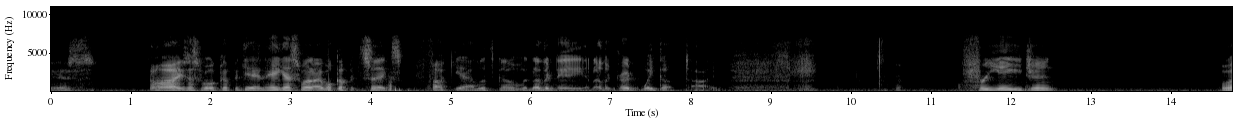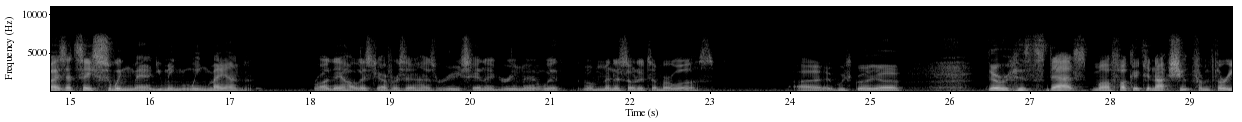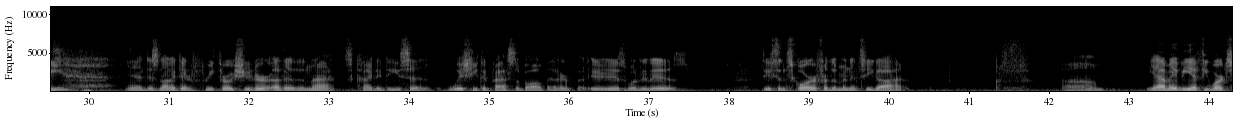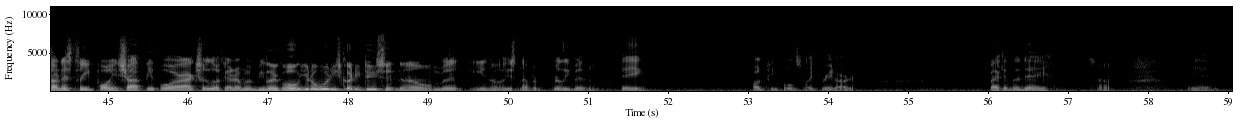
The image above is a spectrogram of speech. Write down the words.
guess. Oh, I just woke up again. Hey, guess what? I woke up at 6. Fuck yeah, let's go. Another day, another good wake up time. Free agent. Why does that say swingman? You mean wingman? Rondae Hollis Jefferson has reached an agreement with the Minnesota Timberwolves. I was going, yeah. There were his stats. Motherfucker cannot shoot from three. And is not a good free throw shooter. Other than that, it's kind of decent. Wish he could pass the ball better, but it is what it is. Decent score for the minutes he got. Um, yeah, maybe if he works on his three point shot, people are actually look at him and be like, oh, you know what, he's kind of decent now. But, you know, he's never really been big on people's like radar back in the day. So, yeah.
